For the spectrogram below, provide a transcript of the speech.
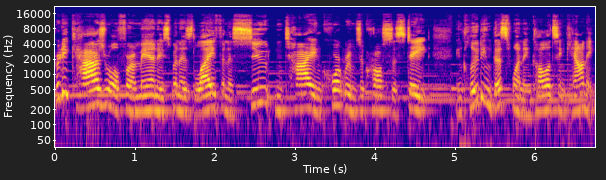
Pretty casual for a man who spent his life in a suit and tie in courtrooms across the state, including this one in Colleton County.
